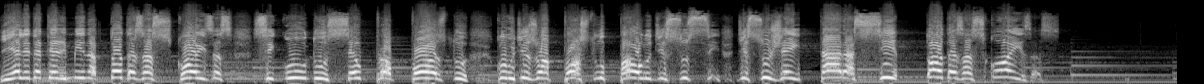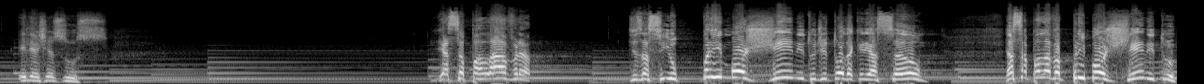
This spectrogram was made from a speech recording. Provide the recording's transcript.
E Ele determina todas as coisas segundo o seu propósito, como diz o apóstolo Paulo, de, su de sujeitar a si todas as coisas. Ele é Jesus. E essa palavra diz assim: o primogênito de toda a criação. Essa palavra primogênito,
